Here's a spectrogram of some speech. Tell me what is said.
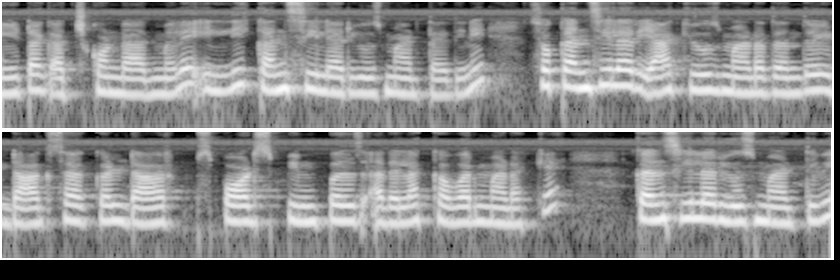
ನೀಟಾಗಿ ಹಚ್ಕೊಂಡಾದ್ಮೇಲೆ ಇಲ್ಲಿ ಕನ್ಸೀಲರ್ ಯೂಸ್ ಮಾಡ್ತಾ ಇದ್ದೀನಿ. ಸೊ ಕನ್ಸೀಲರ್ ಯಾಕೆ ಯೂಸ್ ಮಾಡೋದಂದರೆ dark circle dark spots pimples ಅದೆಲ್ಲ ಕವರ್ ಮಾಡೋಕ್ಕೆ ಕನ್ಸೀಲರ್ ಯೂಸ್ ಮಾಡ್ತೀವಿ.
